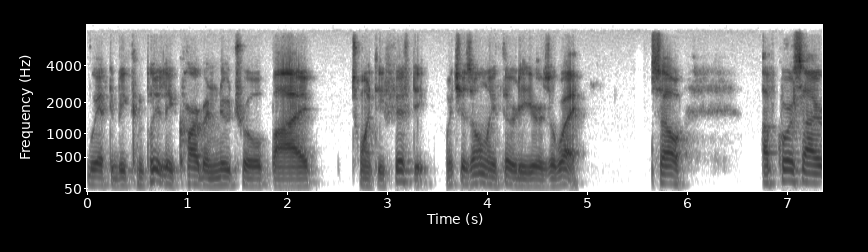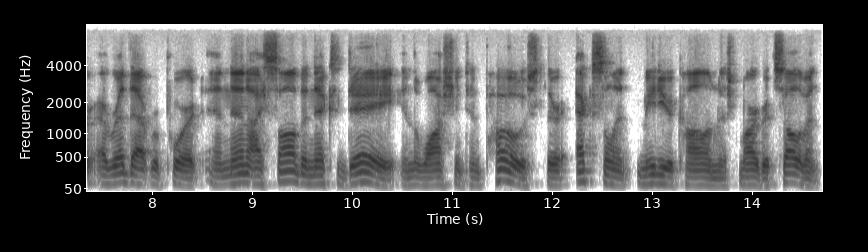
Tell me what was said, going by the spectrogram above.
We have to be completely carbon neutral by 2050, which is only 30 years away. So, of course, I, I, read that report, and then I saw the next day in the Washington Post, their excellent media columnist, Margaret Sullivan,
